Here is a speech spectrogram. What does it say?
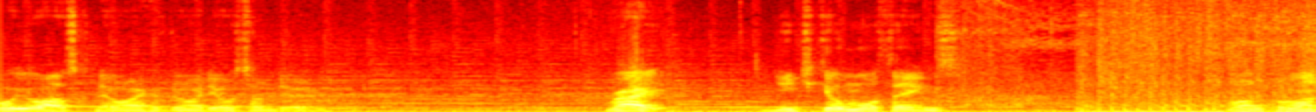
Before you ask, no, I have no idea what I'm doing. Right, you need to kill more things. Come on, come on.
